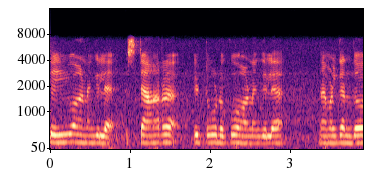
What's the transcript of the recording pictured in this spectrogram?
ചെയ്യുവാണെങ്കിൽ സ്റ്റാർ ഇട്ട് കൊടുക്കുവാണെങ്കിൽ നമ്മൾക്കെന്തോ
